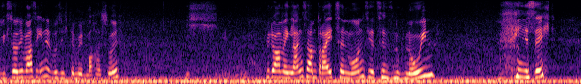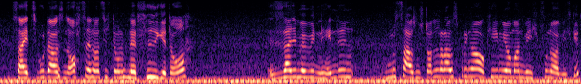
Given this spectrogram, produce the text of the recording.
wie gesagt, ich weiß eh nicht, was ich damit machen soll. Ich bin da ein wenig langsam, 13 Monate, jetzt sind es noch 9. Ihr seht, seit 2018 hat sich da noch nicht viel getan. Es ist halt immer mit den Händen, du musst es aus dem Stadel rausbringen. Okay, wir haben einen Weg gefunden, wie es geht.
